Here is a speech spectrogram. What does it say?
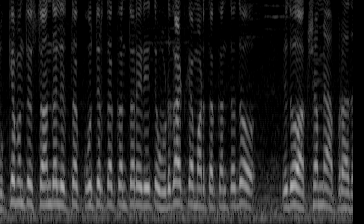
ಮುಖ್ಯಮಂತ್ರಿ ಸ್ಥಾನದಲ್ಲಿ ಇರ್ತ ಕೂತಿರ್ತಕ್ಕಂಥವ್ರು ಈ ರೀತಿ ಹುಡುಗಾಟಿಕೆ ಮಾಡ್ತಕ್ಕಂಥದ್ದು, ಇದು ಅಕ್ಷಮ್ಯ ಅಪರಾಧ.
